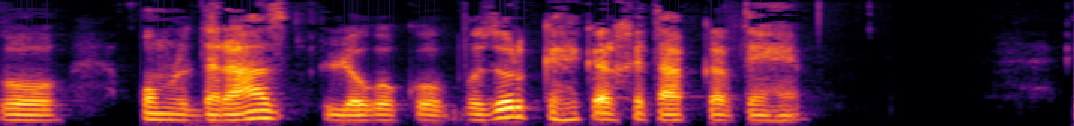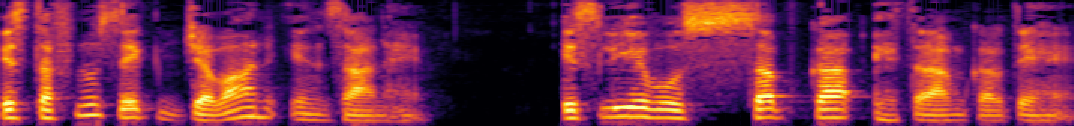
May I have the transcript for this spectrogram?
وہ عمر دراز لوگوں کو بزرگ کہہ کر خطاب کرتے ہیں۔ استفنس ایک جوان انسان ہے۔ اس لیے وہ سب کا احترام کرتے ہیں۔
